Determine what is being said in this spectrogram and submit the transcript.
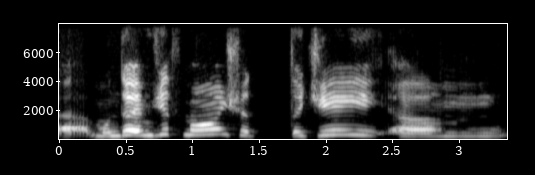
Uh, mundohem gjithmonë që të gjej um,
